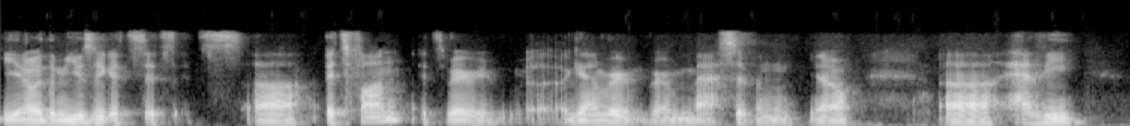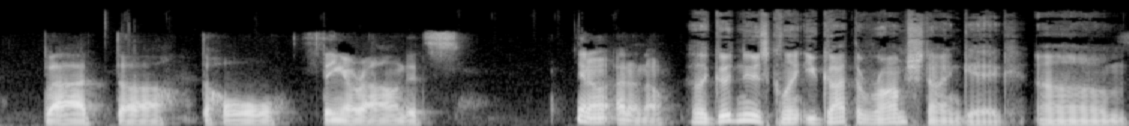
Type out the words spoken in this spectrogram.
you know, the music. It's it's it's uh, it's fun. It's very uh, again very very massive and you know, uh, heavy, but uh, the whole thing around it's, you know, I don't know. The good news, Clint, you got the Rammstein gig. Um,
